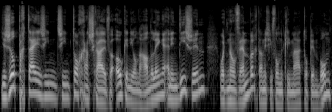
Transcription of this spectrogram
je zult partijen zien, zien toch gaan schuiven, ook in die onderhandelingen. En in die zin wordt november, dan is die volgende klimaattop in Bonn,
